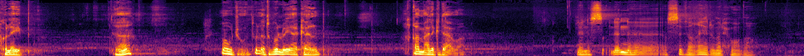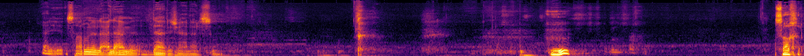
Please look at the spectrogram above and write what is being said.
كليب. ها؟ موجود ولا تقول له يا كلب؟ قام عليك دعوة. لأن لأن الصفة غير ملحوظة. يعني صار من الأعلام الدارجة على السنة صخر.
